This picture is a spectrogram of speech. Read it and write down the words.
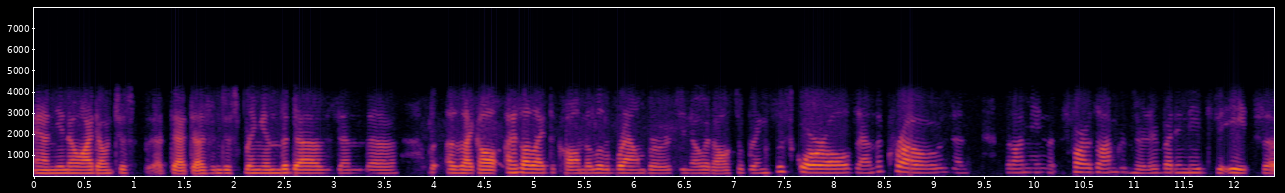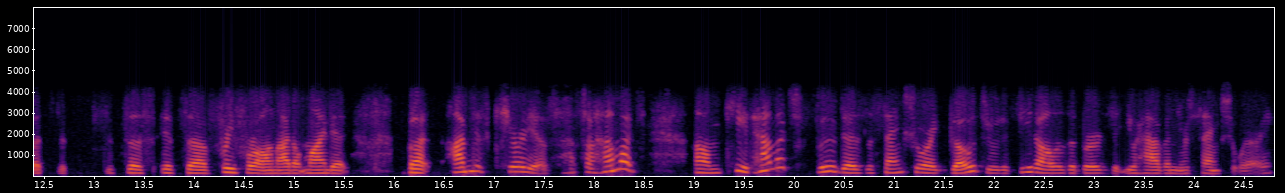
and you know I don't just that doesn't just bring in the doves and the as I call as I like to call them the little brown birds. You know, it also brings the squirrels and the crows and but I mean, as far as I'm concerned, everybody needs to eat, so it's it's it's a it's a free for all, and I don't mind it. But I'm just curious. So, how much, um, Keith? How much food does the sanctuary go through to feed all of the birds that you have in your sanctuary?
